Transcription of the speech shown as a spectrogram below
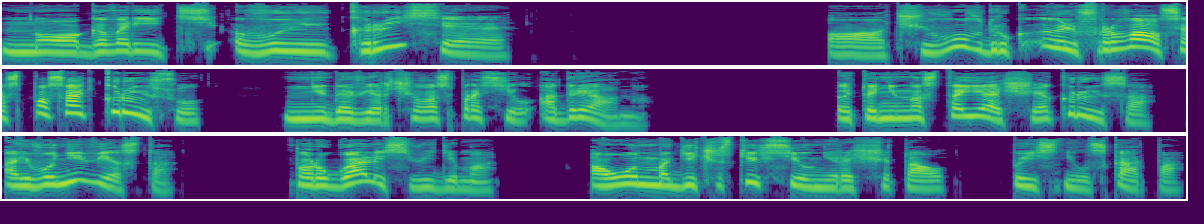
Но говорить «вы крысе» «А чего вдруг эльф рвался спасать крысу?» — недоверчиво спросил Адриана. «Это не настоящая крыса, а его невеста. Поругались, видимо, а он магических сил не рассчитал», — пояснил Скарпа.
